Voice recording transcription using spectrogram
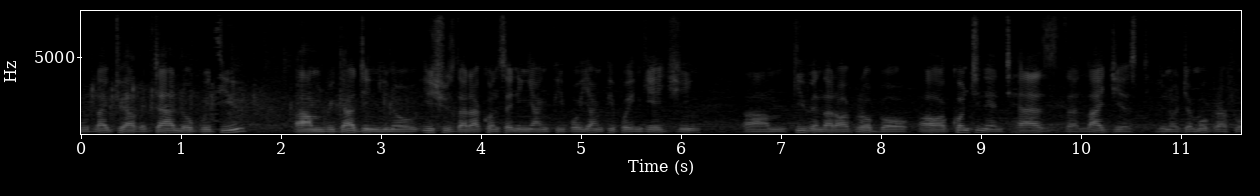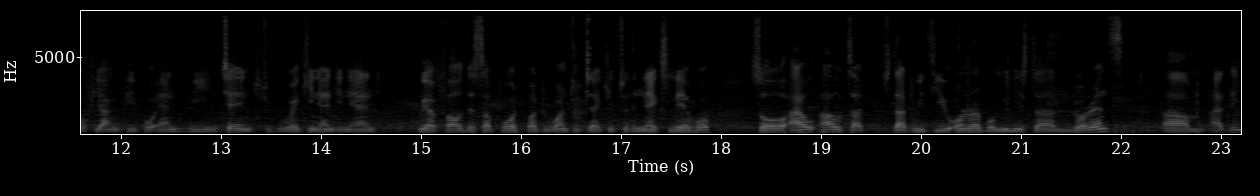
would like to have a dialogue with you um, regarding, you know, issues that are concerning young people, young people engaging, um, given that our global, our continent has the largest, you know, demography of young people and we intend to be working hand in hand we have felt the support, but we want to take it to the next level. So I'll, I'll start with you, Honorable Minister Lawrence. Um, I think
